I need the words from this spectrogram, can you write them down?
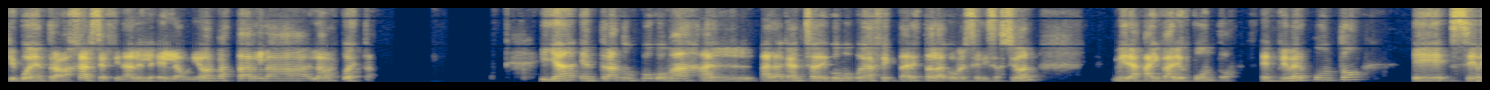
que pueden trabajarse. Al final en, la unión va a estar la, la respuesta. Y ya entrando un poco más a la cancha de cómo puede afectar esto a la comercialización, mira, hay varios puntos. El primer punto, eh, se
